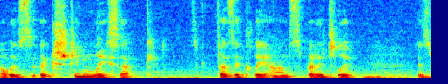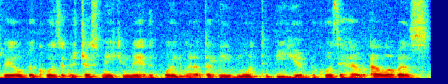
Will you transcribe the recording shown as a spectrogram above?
I was extremely sick, physically and spiritually as well, because it was just making me at the point where I didn't even want to be here because of how ill I was.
